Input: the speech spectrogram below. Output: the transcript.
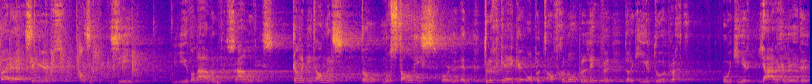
Maar eh, serieus, als ik zie wie hier vanavond verzameld is, kan ik niet anders dan nostalgisch worden en terugkijken op het afgelopen leven dat ik hier doorbracht. Hoe ik hier jaren geleden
